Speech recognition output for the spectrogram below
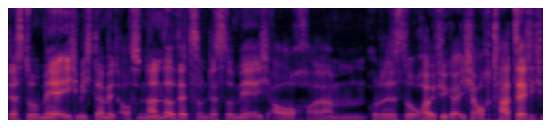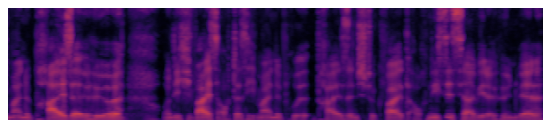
desto mehr ich mich damit auseinandersetze und desto mehr ich auch ähm, oder desto häufiger ich auch tatsächlich meine Preise erhöhe und ich weiß auch, dass ich meine Preise ein Stück weit auch nächstes Jahr wieder erhöhen werde,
